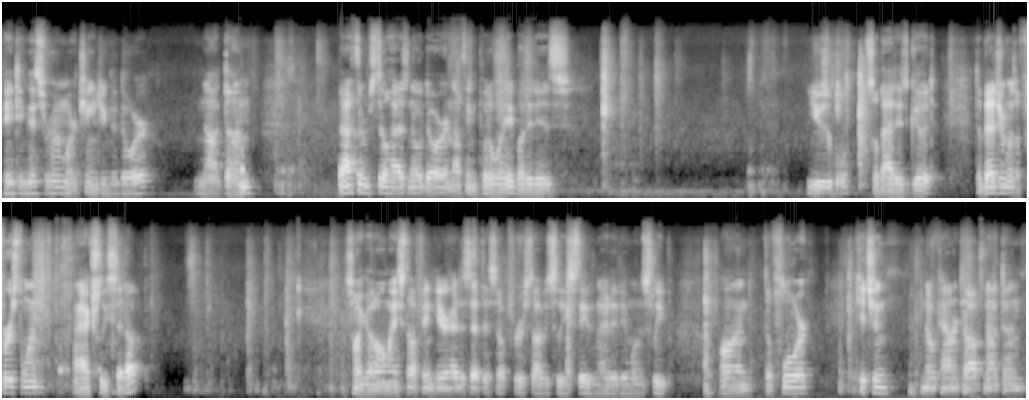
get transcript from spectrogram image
Painting this room or changing the door, not done. Bathroom still has no door and nothing put away, but it is usable, so that is good. The bedroom was the first one I actually set up. So I got all my stuff in here. I had to set this up first. Obviously, stay the night. I didn't want to sleep on the floor. Kitchen, no countertop, not done,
